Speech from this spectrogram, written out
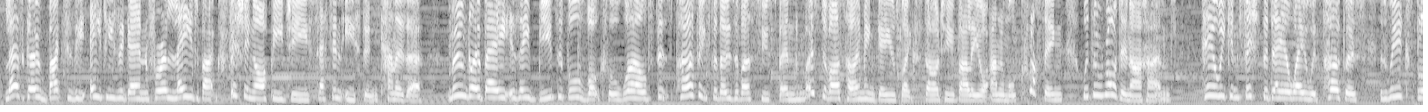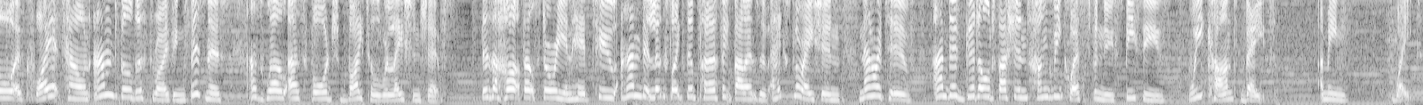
Let's go back to the 80s again for a laid back fishing RPG set in eastern Canada. Moonglow Bay is a beautiful voxel world that's perfect for those of us who spend most of our time in games like Stardew Valley or Animal Crossing with a rod in our hand. Here we can fish the day away with purpose as we explore a quiet town and build a thriving business, as well as forge vital relationships. There's a heartfelt story in here too, and it looks like the perfect balance of exploration, narrative, and a good old fashioned hungry quest for new species. We can't bait. I mean, wait.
